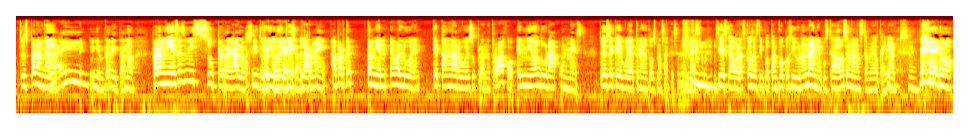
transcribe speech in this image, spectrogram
Entonces para mí, Ay. bien perrita, no. Para mí ese es mi súper regalo. Sí, tu que digo de que la armé. Aparte, también evalúen qué tan largo es su plan de trabajo. El mío dura un mes. Entonces, de que voy a tener dos masajes en el mes. si es que hago las cosas, tipo, tampoco si dura un año, pues cada dos semanas está medio cañón. Sí. Pero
